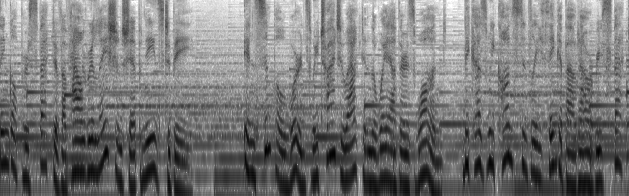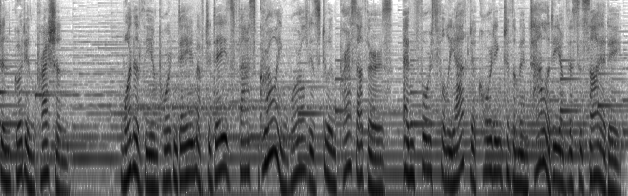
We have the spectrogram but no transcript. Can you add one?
single perspective of how a relationship needs to be. In simple words we try to act in the way others want, because we constantly think about our respect and good impression. One of the important aim of today's fast-growing world is to impress others, and forcefully act according to the mentality of the society.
